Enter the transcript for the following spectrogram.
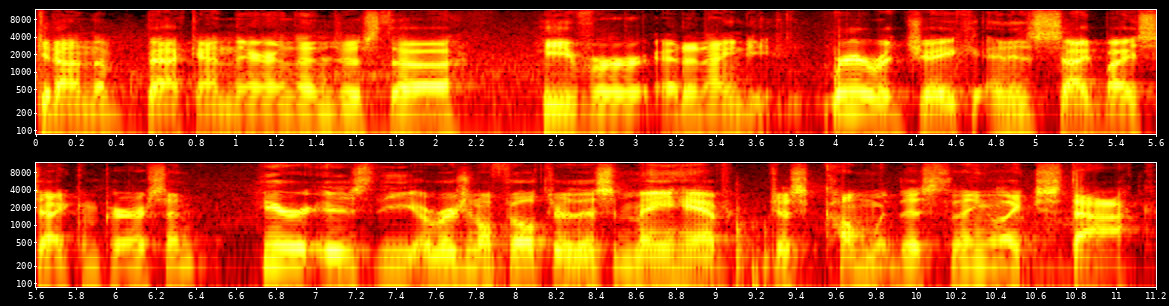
get on the back end there, and then just uh, heave her at a 90. We're here with Jake and his side-by-side comparison. Here is the original filter. This may have just come with this thing like stock.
